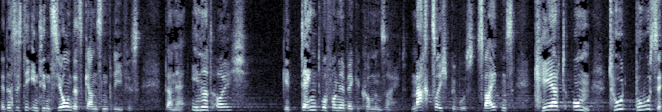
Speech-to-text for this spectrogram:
ja, das ist die Intention des ganzen Briefes, dann erinnert euch Gedenkt, wovon ihr weggekommen seid. Macht's euch bewusst. Zweitens, kehrt um, tut Buße,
